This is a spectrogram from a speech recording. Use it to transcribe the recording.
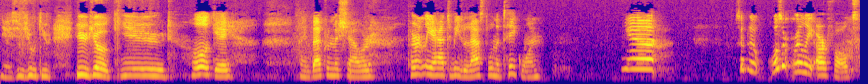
Yes, you're so cute. You're so cute. Okay. I'm back from the shower. Apparently, I had to be the last one to take one. Yeah. Except it wasn't really our fault.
